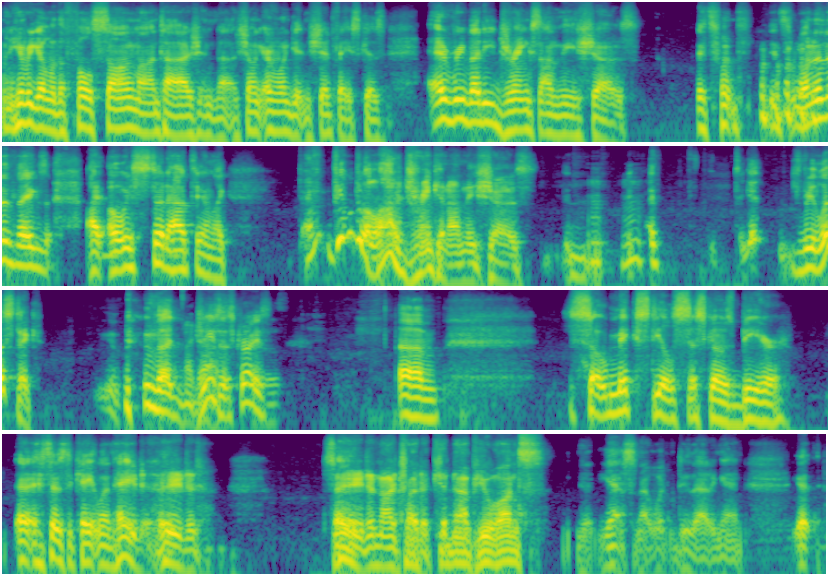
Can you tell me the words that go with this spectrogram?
and here we go with a full song montage and uh, showing everyone getting shit faced because everybody drinks on these shows. It's one, it's one of the things I always stood out to. I'm like, people do a lot of drinking on these shows. Mhm. To get realistic, but I. Jesus Christ. Um, so Mick steals Cisco's beer. Uh, it says to Caitlin, "Hey, hey, say, didn't I try to kidnap you once? Yes, and I wouldn't do that again."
